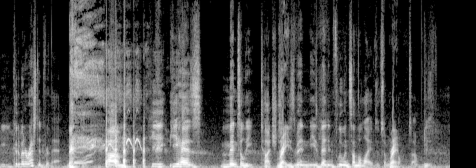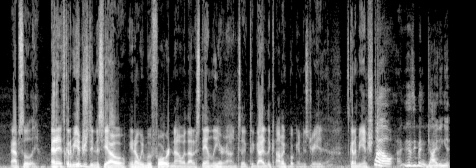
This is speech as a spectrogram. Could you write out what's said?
He could have been arrested for that. um, he he has mentally touched. Right. He's been he's been influenced on the lives of so many Right. people. So he's Absolutely. And it's going to be interesting to see how, you know, we move forward now without a Stan Lee around to, to guide the comic book industry. Yeah. Going to be interesting. well. Has he been guiding it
